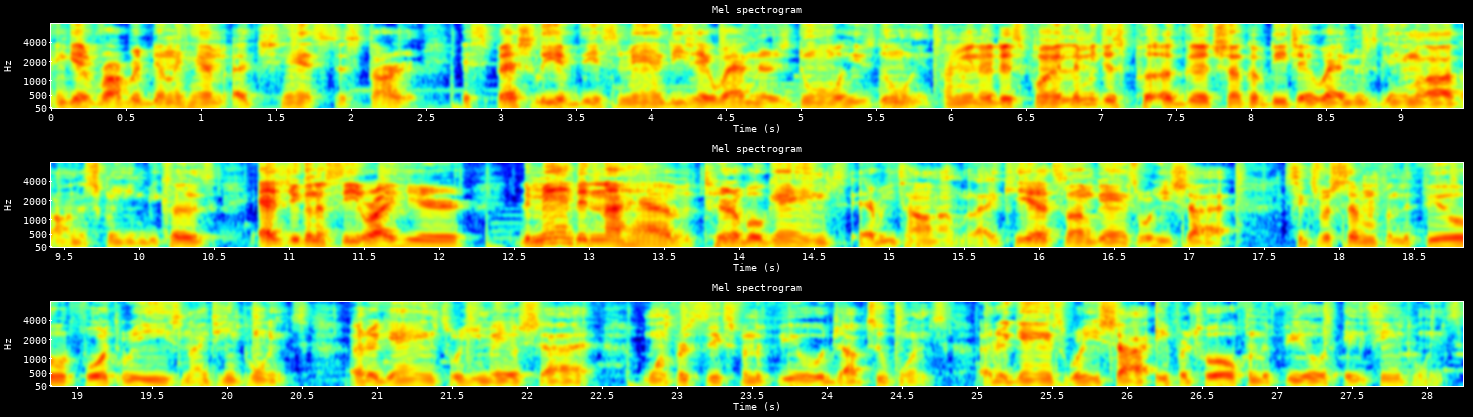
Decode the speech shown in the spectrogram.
and give Robert Dillingham a chance to start, especially if this man DJ Wagner is doing what he's doing. I mean, at this point, let me just put a good chunk of DJ Wagner's game log on the screen because as you're gonna see right here, the man did not have terrible games every time. Like he had some games where he shot six for seven from the field, four threes, 19 points. Other games where he may have shot one for six from the field, dropped two points. Other games where he shot eight for 12 from the field, 18 points.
